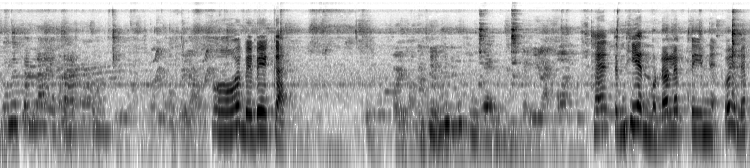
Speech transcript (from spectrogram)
ก็ไม่เป็นไรครับโอ้ยเบเบ้กัด แท้จนเฮี้ยนหมดแล้วเล็บตีนเนี่ยเอ้ยเล็บ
